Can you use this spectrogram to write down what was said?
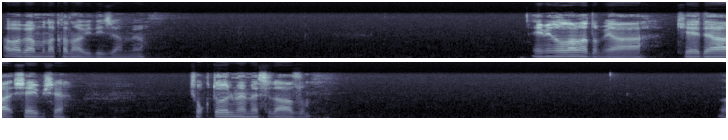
Ama ben buna Kanavi diyeceğim ya. Emin olamadım ya. KDA şey bir şey. Çok da ölmemesi lazım. Ee,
